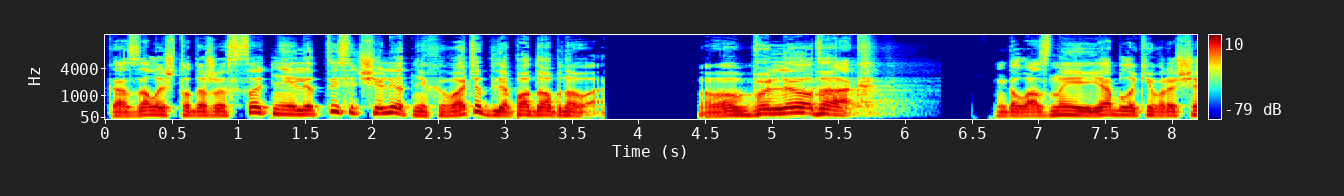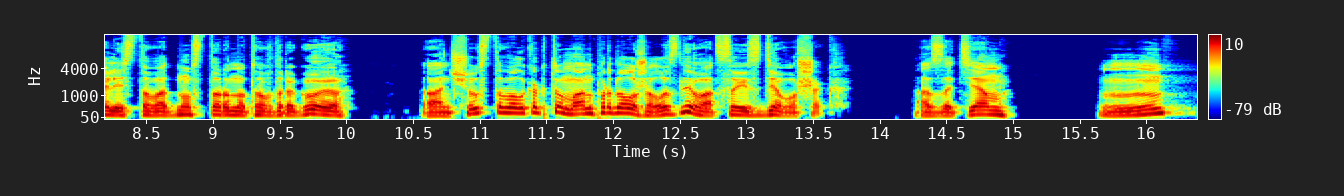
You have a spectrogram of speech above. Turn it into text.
Казалось, что даже сотни или тысячи лет не хватит для подобного. «Ублюдок!» Глазные яблоки вращались то в одну сторону, то в другую. Он чувствовал, как туман продолжал изливаться из девушек. А затем... Ммм...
